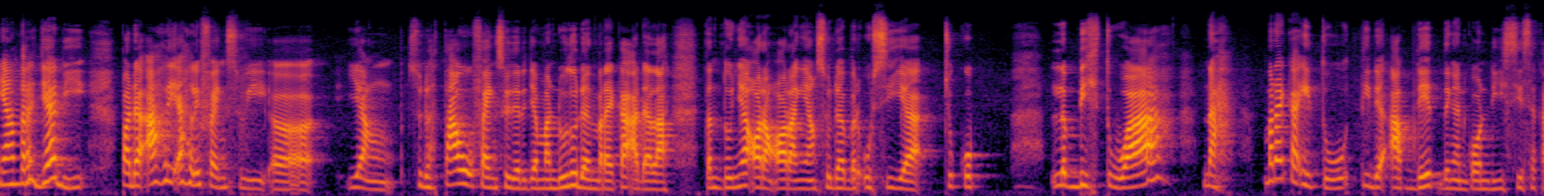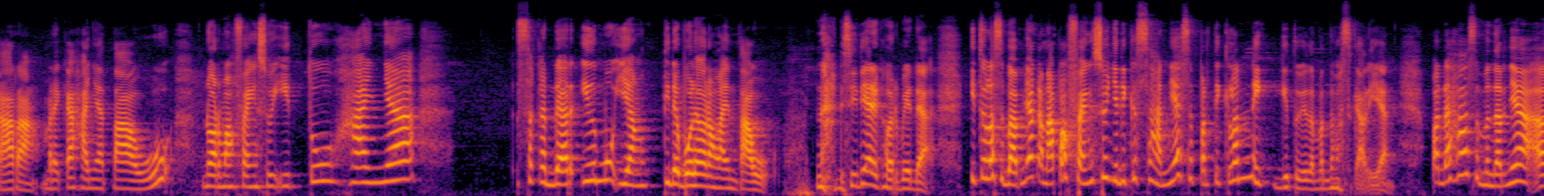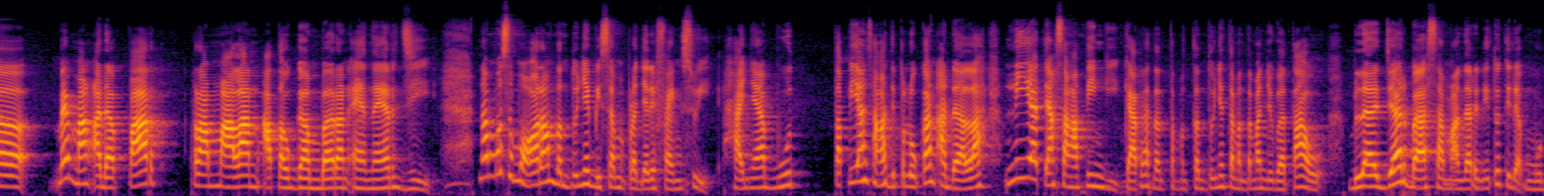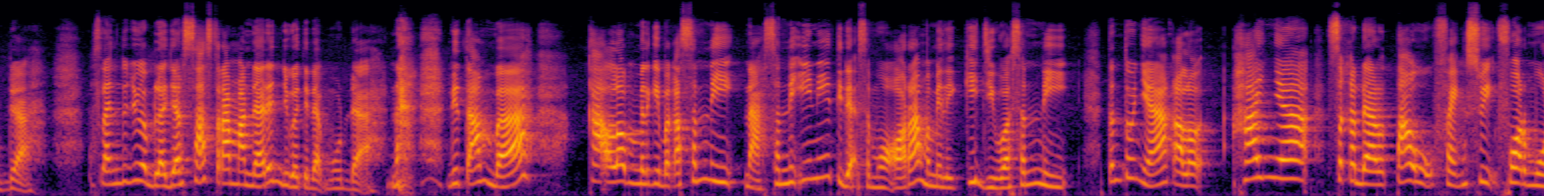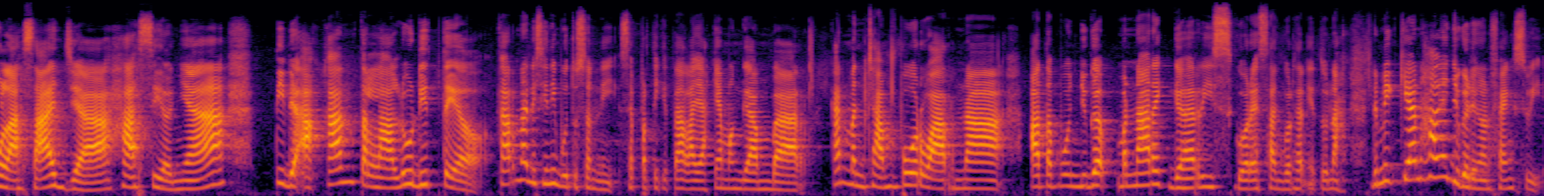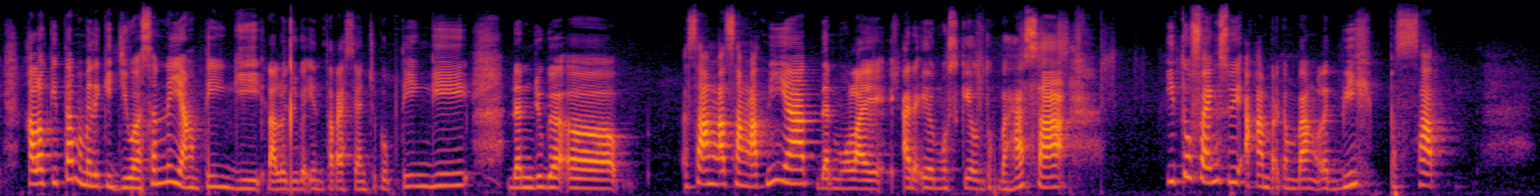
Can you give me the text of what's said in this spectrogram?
Yang terjadi pada ahli-ahli Feng Shui uh, yang sudah tahu Feng Shui dari zaman dulu dan mereka adalah tentunya orang-orang yang sudah berusia cukup lebih tua. Nah, mereka itu tidak update dengan kondisi sekarang. Mereka hanya tahu norma Feng Shui itu hanya sekedar ilmu yang tidak boleh orang lain tahu. Nah, di sini ada kabar beda. Itulah sebabnya kenapa Feng Shui jadi kesannya seperti klinik gitu ya teman-teman sekalian. Padahal sebenarnya uh, memang ada part ramalan atau gambaran energi. Namun semua orang tentunya bisa mempelajari Feng Shui. Hanya but tapi yang sangat diperlukan adalah niat yang sangat tinggi karena tentunya teman-teman juga tahu belajar bahasa Mandarin itu tidak mudah. Selain itu juga belajar sastra Mandarin juga tidak mudah. Nah, ditambah kalau memiliki bakat seni. Nah, seni ini tidak semua orang memiliki jiwa seni. Tentunya kalau hanya sekedar tahu feng shui formula saja hasilnya tidak akan terlalu detail karena di sini butuh seni seperti kita layaknya menggambar kan mencampur warna ataupun juga menarik garis goresan-goresan itu. Nah, demikian halnya juga dengan feng shui. Kalau kita memiliki jiwa seni yang tinggi, lalu juga interest yang cukup tinggi dan juga eh, sangat-sangat niat dan mulai ada ilmu skill untuk bahasa, itu feng shui akan berkembang lebih pesat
